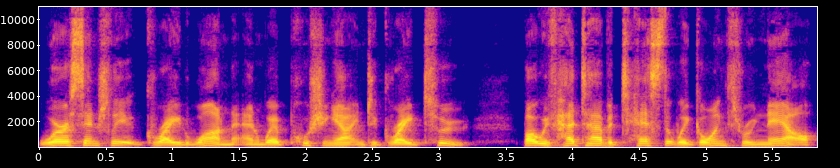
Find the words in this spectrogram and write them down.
we're essentially at grade one and we're pushing out into grade two. But we've had to have a test that we're going through now,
